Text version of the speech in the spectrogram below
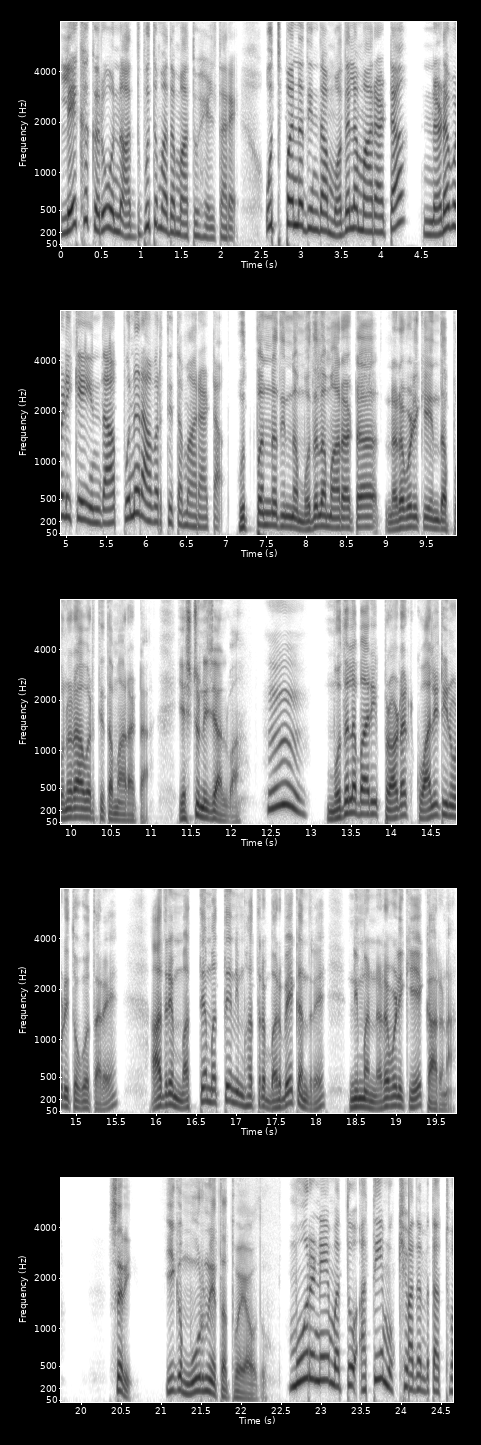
ಲೇಖಕರು ಒಂದು ಅದ್ಭುತವಾದ ಮಾತು ಹೇಳ್ತಾರೆ. ಉತ್ಪನ್ನದಿಂದ ಮೊದಲ ಮಾರಾಟ ನಡವಳಿಕೆಯಿಂದ ಪುನರಾವರ್ತಿತ ಮಾರಾಟ. ಉತ್ಪನ್ನದಿಂದ ಮೊದಲ ಮಾರಾಟ ನಡವಳಿಕೆಯಿಂದ ಪುನರಾವರ್ತಿತ ಮಾರಾಟ. ಎಷ್ಟು ನಿಜ ಅಲ್ವಾ? ಹ್ಮ್. ಮೊದಲ ಬಾರಿ ಪ್ರಾಡಕ್ಟ್ ಕ್ವಾಲಿಟಿ ನೋಡಿ ತಗೋತಾರೆ. ಆದರೆ ಮತ್ತೆ ಮತ್ತೆ ನಿಮ್ಮ ಹತ್ರ ಬರ್ಬೇಕಂದ್ರೆ ನಿಮ್ಮ ನಡವಳಿಕೆಯೇ ಕಾರಣ. ಸರಿ ಈಗ ಮೂರನೇ ತತ್ವ ಯಾವುದು? ಮೂರನೇ ಮತ್ತು ಅತಿ ಮುಖ್ಯವಾದ ತತ್ವ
